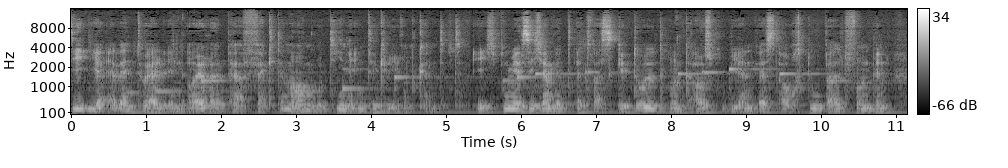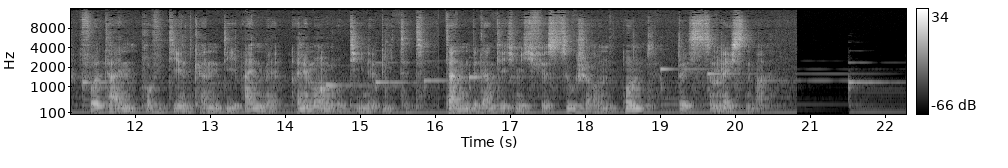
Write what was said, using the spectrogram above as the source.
die ihr eventuell in eure perfekte Morgenroutine integrieren könntet. Ich bin mir sicher, mit etwas Geduld und Ausprobieren wirst auch du bald von den Vorteilen profitieren können, die eine, eine Morgenroutine bietet. Dann bedanke ich mich fürs Zuschauen und bis zum nächsten Mal.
